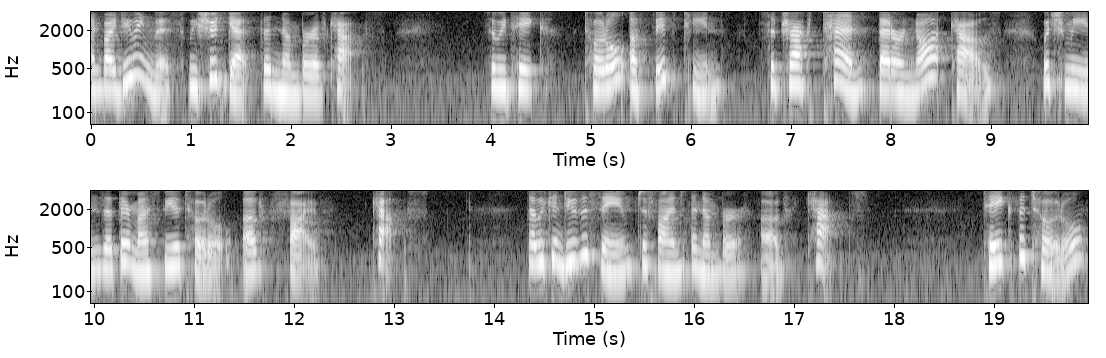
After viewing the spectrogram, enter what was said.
And by doing this, we should get the number of cows. So we take total of 15, subtract 10 that are not cows, which means that there must be a total of 5 cows. Now we can do the same to find the number of cats. Take the total,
